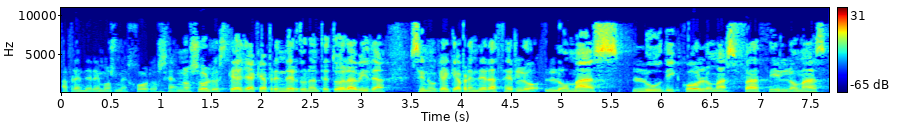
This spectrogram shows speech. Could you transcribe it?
aprenderemos mejor. O sea, no solo es que haya que aprender durante toda la vida, sino que hay que aprender a hacerlo lo más lúdico, lo más fácil, lo más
